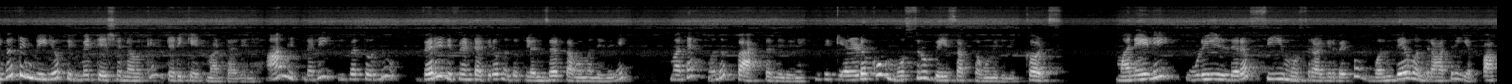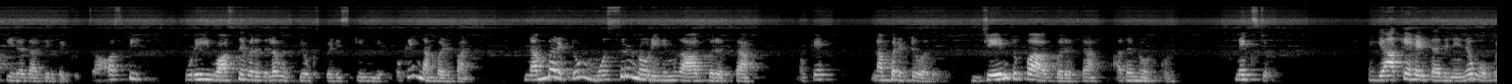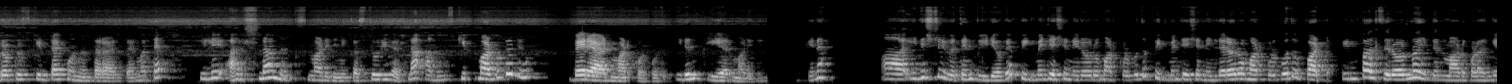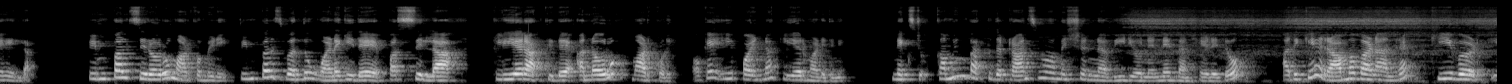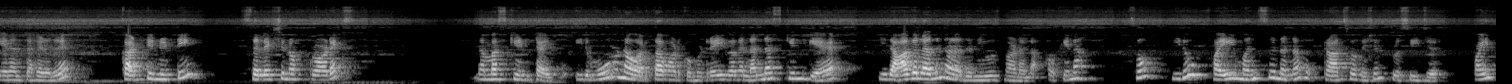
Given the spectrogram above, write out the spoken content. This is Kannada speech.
ಇವತ್ತಿನ ವಿಡಿಯೋ ಪಿಗ್ಮೆಂಟೇಷನ್ ಅವ್ರಿಗೆ ಡೆಡಿಕೇಟ್ ಮಾಡ್ತಾ ಇದ್ದೀನಿ. ಆ ನಿಟ್ಟಿನಲ್ಲಿ ಇವತ್ತೊಂದು ವೆರಿ ಡಿಫ್ರೆಂಟ್ ಆಗಿರೋ ಒಂದು ಕ್ಲೆನ್ಸರ್ ತೊಗೊಂಬಂದಿದ್ದೀನಿ. ಮತ್ತು ಒಂದು ಪ್ಯಾಕ್ ತಂದಿದ್ದೀನಿ. ಇದಕ್ಕೆ ಎರಡಕ್ಕೂ ಮೊಸರು ಬೇಸಾಗಿ ತೊಗೊಂಡಿದ್ದೀನಿ. ಕರ್ಡ್ಸ್ ಮನೇಲಿ ಹುಳಿ ಇಲ್ದಿರೋ ಸಿಹಿ ಮೊಸರಾಗಿರಬೇಕು ಒಂದೇ ಒಂದು ರಾತ್ರಿ ಎಪ್ಪಾಕಿರೋದಾಗಿರಬೇಕು ಜಾಸ್ತಿ ಹುಳಿ ವಾಸನೆ ಬರೋದೆಲ್ಲ ಉಪಯೋಗಿಸ್ಬೇಡಿ ಸ್ಕಿನ್ಗೆ. Okay number one number two ಮೊಸರು ನೋಡಿ ನಿಮ್ಗೆ ಆಗಿ ಬರುತ್ತಾ ಓಕೆ ನಂಬರ್ ಟು ಅದು. ಜೇನುತುಪ್ಪ ಆಗಿ ಬರುತ್ತಾ ಅದನ್ನು ನೋಡ್ಕೊಳ್ಳಿ. ನೆಕ್ಸ್ಟು ಯಾಕೆ ಹೇಳ್ತಾ ಇದ್ದೀನಿ ಅಂದರೆ ಒಬ್ಬರೊಬ್ರು ಸ್ಕಿನ್ ಟೈಪ್ ಒಂದೊಂದು ಥರ ಇರುತ್ತೆ. ಮತ್ತು ಇಲ್ಲಿ ಅರಿಶಿನ ಮಿಕ್ಸ್ ಮಾಡಿದ್ದೀನಿ ಕಸ್ತೂರಿ ಅರಿಶಿನ. ಅದನ್ನು ಸ್ಕಿಪ್ ಮಾಡಿಬಿಟ್ಟು ನೀವು ಬೇರೆ ಆ್ಯಡ್ ಮಾಡ್ಕೊಳ್ಬೋದು. ಇದನ್ನು ಕ್ಲಿಯರ್ ಮಾಡಿದ್ದೀನಿ ಓಕೆನಾ ಇದಿಷ್ಟು ಇವತ್ತಿನ ವೀಡಿಯೋಗೆ ಪಿಗ್ಮೆಂಟೇಷನ್ ಇರೋರು ಮಾಡ್ಕೊಳ್ಬೋದು ಪಿಗ್ಮೆಂಟೇಷನ್ ಇಲ್ಲದಿರೋರು ಮಾಡ್ಕೊಳ್ಬೋದು ಬಟ್ ಪಿಂಪಲ್ಸ್ ಇರೋರು ಇದನ್ನು ಮಾಡ್ಕೊಳ್ಳೋಂಗೆ ಇಲ್ಲ. ಪಿಂಪಲ್ಸ್ ಇರೋರು ಮಾಡ್ಕೊಬೇಡಿ. ಪಿಂಪಲ್ಸ್ ಬಂದು ಒಣಗಿದೆ ಇಲ್ಲ ಕ್ಲಿಯರ್ ಆಗ್ತಿದೆ ಅನ್ನೋರು ಮಾಡ್ಕೊಳ್ಳಿ ಓಕೆ ಈ ಪಾಯಿಂಟ್ನ ಕ್ಲಿಯರ್ ಮಾಡಿದ್ದೀನಿ next coming back to the transformation video ನಿನ್ನೆ ನಾನು ಹೇಳಿದ್ದು ಅದಕ್ಕೆ ರಾಮಬಾಣ ಅಂದರೆ ಕೀವರ್ಡ್ ಏನಂತ ಹೇಳಿದ್ರೆ ಕಂಟಿನ್ಯೂಟಿ ಸೆಲೆಕ್ಷನ್ ಆಫ್ ಪ್ರಾಡಕ್ಟ್ಸ್ ನಮ್ಮ ಸ್ಕಿನ್ ಟೈಪ್ ಇದು ಮೂರು ನಾವು ಅರ್ಥ ಮಾಡ್ಕೊಂಬಿಟ್ರೆ ಇವಾಗ ನನ್ನ ಸ್ಕಿನ್ಗೆ ಇದಾಗಲ್ಲ ಅಂದರೆ ನಾನು ಅದನ್ನು ಯೂಸ್ ಮಾಡಲ್ಲ ಓಕೆನಾ ಸೊ ಇದು ಫೈವ್ ಮಂತ್ಸ್ ನನ್ನ ಟ್ರಾನ್ಸ್ಫಾರ್ಮೇಷನ್ ಪ್ರೊಸೀಜರ್ ಫೈವ್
